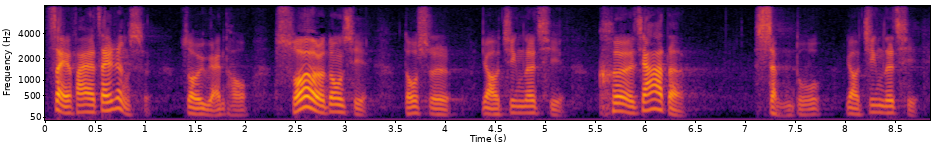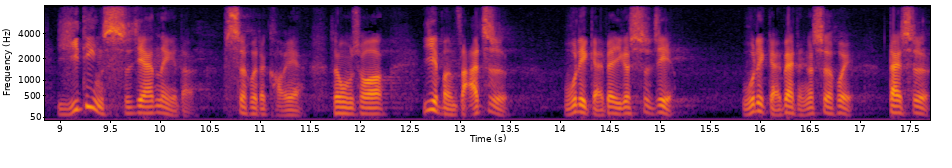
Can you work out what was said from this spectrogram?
再发现、再认识作为源头，所有的东西都是要经得起科学家的审读，要经得起一定时间内的社会的考验。所以我们说，一本杂志无力改变一个世界，无力改变整个社会，但是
